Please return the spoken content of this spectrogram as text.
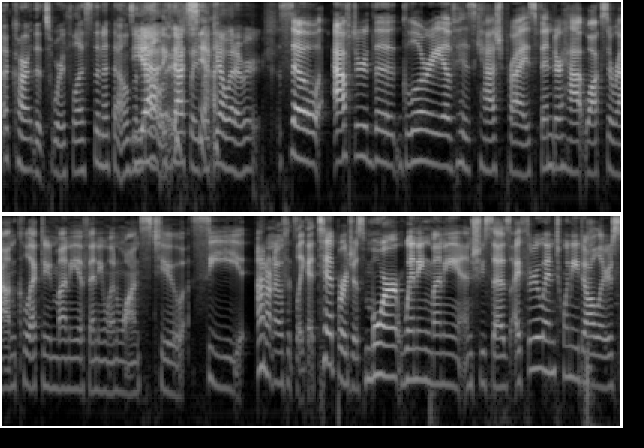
A car that's worth less than a thousand yeah, exactly. It's Like yeah, whatever. So after the glory of his cash prize, Fender Hat walks around collecting money if anyone wants to see. I don't know if it's like a tip or just more winning money. And she says, I threw in $20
